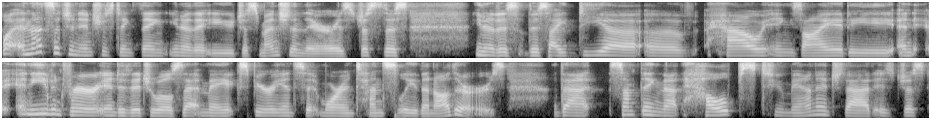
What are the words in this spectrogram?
Well, and that's such an interesting thing, you know, that you just mentioned there is just this, you know, this this idea of how anxiety and and even for individuals that may experience it more intensely than others, that something that helps to manage that is just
